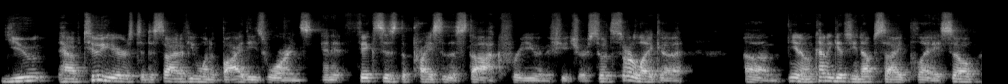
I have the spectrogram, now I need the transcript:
you have two years to decide if you want to buy these warrants and it fixes the price of the stock for you in the future so it's sort of like a um, you know it kind of gives you an upside play so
